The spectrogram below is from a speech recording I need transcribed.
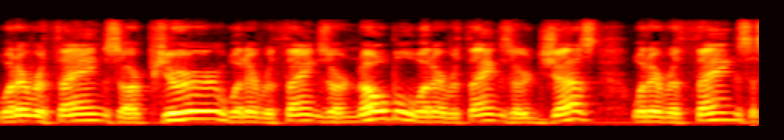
whatever things are pure, whatever things are noble, whatever things are just, whatever things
